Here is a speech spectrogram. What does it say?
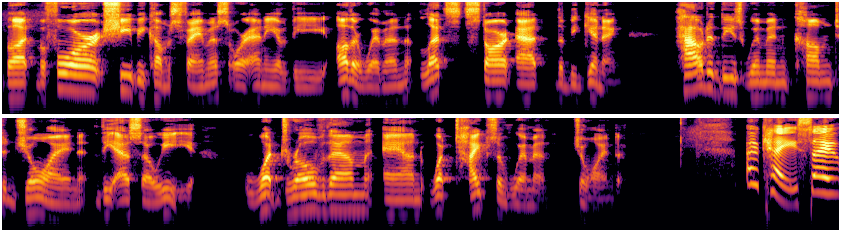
But before she becomes famous or any of the other women, let's start at the beginning. How did these women come to join the SOE? What drove them and what types of women joined? Okay, so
